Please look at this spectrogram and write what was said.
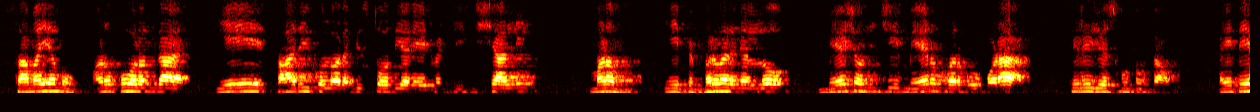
సమయము అనుకూలంగా ఏ తారీఖుల్లో లభిస్తోంది అనేటువంటి విషయాల్ని మనం ఈ ఫిబ్రవరి నెలలో మేషం నుంచి మేనం వరకు కూడా తెలియజేసుకుంటూ ఉంటాం. అయితే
